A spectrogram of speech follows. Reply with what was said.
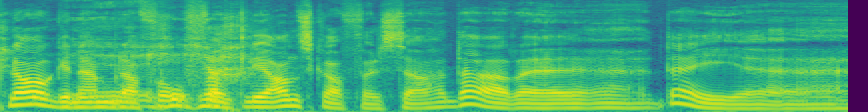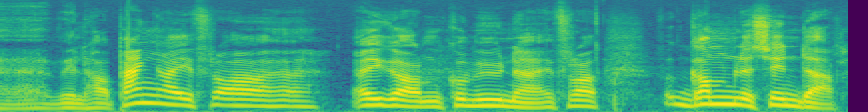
Klagenemnda for offentlige anskaffelser, der eh, de eh, vil ha penger fra Øygarden kommune, fra gamle synder.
